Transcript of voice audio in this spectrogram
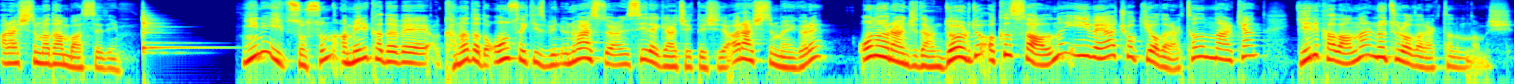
araştırmadan bahsedeyim. Yine Ipsos'un Amerika'da ve Kanada'da 18 bin üniversite öğrencisiyle gerçekleştirdiği araştırmaya göre 10 öğrenciden 4'ü akıl sağlığını iyi veya çok iyi olarak tanımlarken geri kalanlar nötr olarak tanımlamış.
